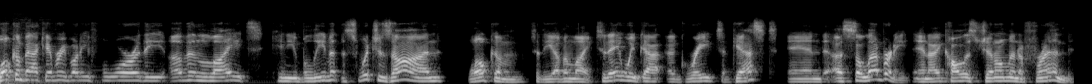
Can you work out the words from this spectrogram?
Welcome back, everybody, for The Oven Light. Can you believe it? The switch is on. Welcome to the Oven Light. Today we've got a great guest and a celebrity, and I call this gentleman a friend.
